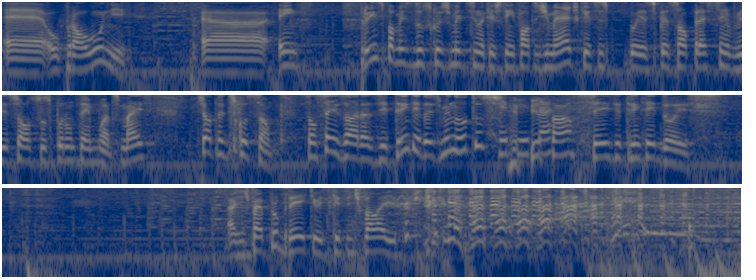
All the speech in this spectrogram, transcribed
é, o ProUni, é, em principalmente dos cursos de medicina que a gente tem falta de médico, esses, esse pessoal presta serviço ao SUS por um tempo antes. Mas isso é outra discussão. São 6 horas e 32 minutos. Repita. 6 e 32. A gente vai pro break, eu esqueci de falar isso.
